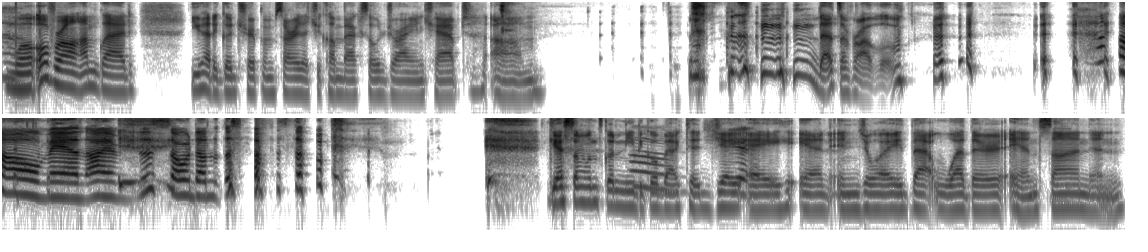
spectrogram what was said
Well, overall, I'm glad you had a good trip. I'm sorry that you come back so dry and chapped. Um That's a problem. oh man, I'm just so done with this episode. Guess someone's gonna need to go back to JA and enjoy that weather and sun and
